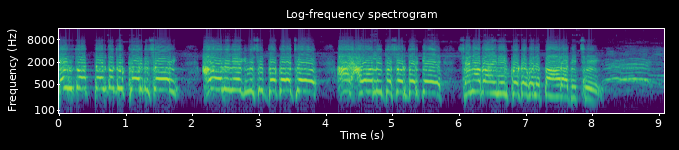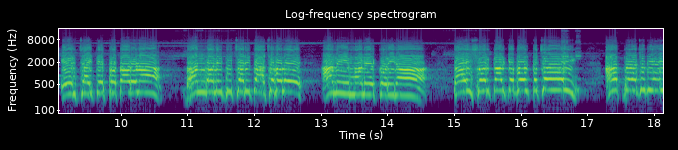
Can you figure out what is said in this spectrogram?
কিন্তু অত্যন্ত দুঃখের বিষয়, আওয়ামী লীগ নিষিদ্ধ করেছে আর আওয়ামী দোসরদেরকে সেনাবাহিনীর প্রোটোকলে পাহারা দিচ্ছে। এর চাইতে প্রতারণা ভণ্ডামি বিচারিতা আছে বলে আমি মনে করি না। তাই সরকারকে বলতে চাই, আপনারা যদি এই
